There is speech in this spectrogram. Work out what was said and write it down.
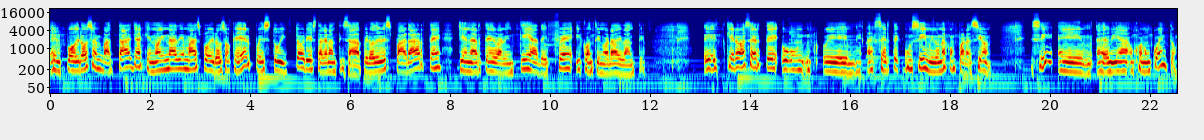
el poderoso en batalla, que no hay nadie más poderoso que Él, pues tu victoria está garantizada. Pero debes pararte, llenarte de valentía, de fe y continuar adelante. Eh, quiero hacerte un, eh, hacerte un símil, una comparación. Sí, eh, había con un cuento.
